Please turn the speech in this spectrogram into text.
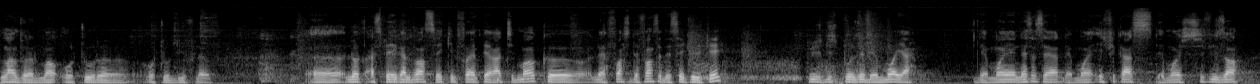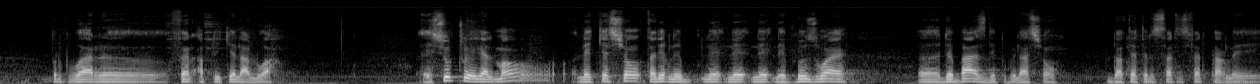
l'environnement autour, euh, autour du fleuve. Euh, l'autre aspect également, c'est qu'il faut impérativement que les forces de défense et de sécurité puissent disposer des moyens, des moyens nécessaires, des moyens efficaces, des moyens suffisants pour pouvoir faire appliquer la loi. Et surtout également les questions, c'est-à-dire les, les, besoins de base des populations doit être satisfaite par, les,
